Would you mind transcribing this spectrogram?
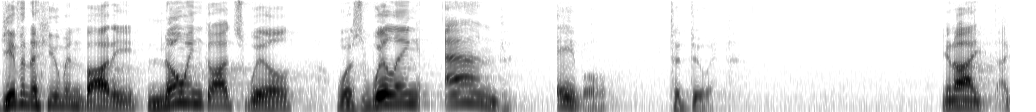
given a human body, knowing God's will, was willing and able to do it. You know, I, I,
